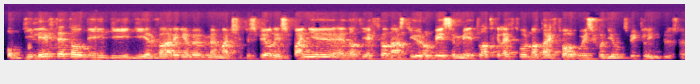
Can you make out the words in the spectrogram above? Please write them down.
op die leeftijd al die, die, die ervaring hebben met matchen te spelen in Spanje, hè, dat die echt wel naast die Europese meetlat gelegd worden, dat dat echt wel goed is voor die ontwikkeling. Dus, uh,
